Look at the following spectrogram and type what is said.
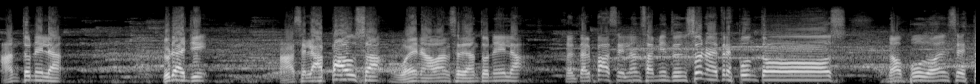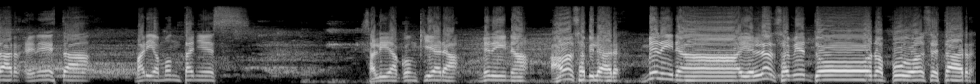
Antonella. Luraggi. Hace la pausa. Buen avance de Antonella. Suelta el pase. Lanzamiento en zona de tres puntos. No pudo encestar en esta María Montañez. Salida con Kiara. Medina. Avanza Pilar. Medina. Y el lanzamiento no pudo encestar.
